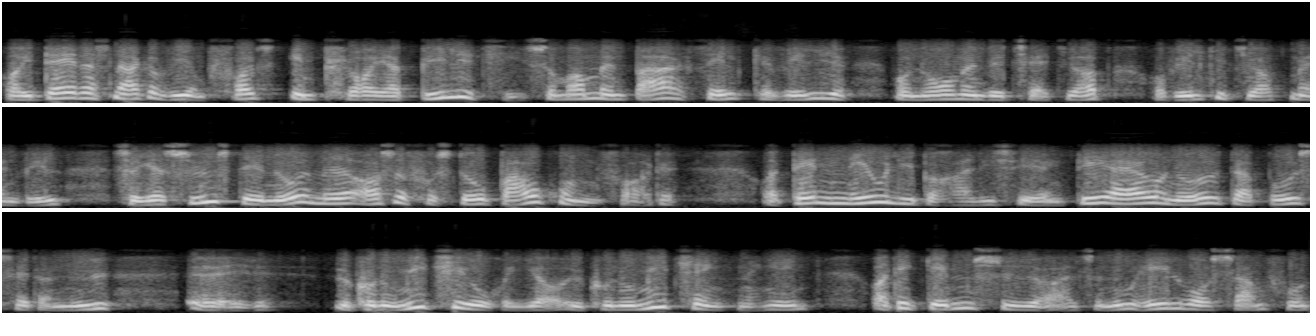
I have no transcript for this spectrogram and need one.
Og i dag, der snakker vi om folks employability, som om man bare selv kan vælge, hvornår man vil tage job, og hvilket job man vil. Så jeg synes, det er noget med også at forstå baggrunden for det. Og den neoliberalisering, det er jo noget, der både sætter nye øh, økonomiteorier og økonomitænkning ind, og det gennemsyrer altså nu hele vores samfund,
